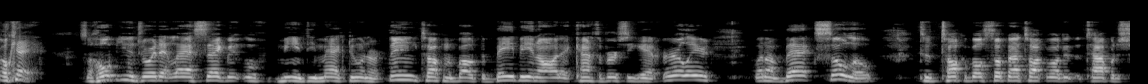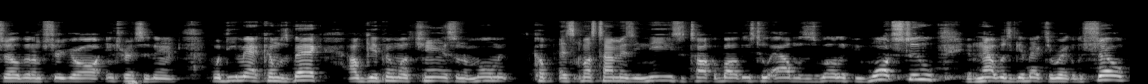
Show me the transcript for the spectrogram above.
okay, so hope you enjoyed that last segment with me and D Mac doing our thing, talking about DaBaby and all that controversy he had earlier. But I'm back solo to talk about something I talked about at the top of the show that I'm sure you're all interested in. When D Mac comes back, I'll give him a chance in a moment. As much time as he needs to talk about these two albums as well, if he wants to. If not, we'll just get back to regular show.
